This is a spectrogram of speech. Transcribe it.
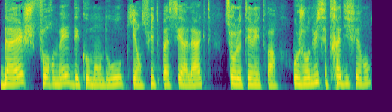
Daesh formait des commandos qui ensuite passaient à l'acte sur le territoire. Aujourd'hui, c'est très différent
